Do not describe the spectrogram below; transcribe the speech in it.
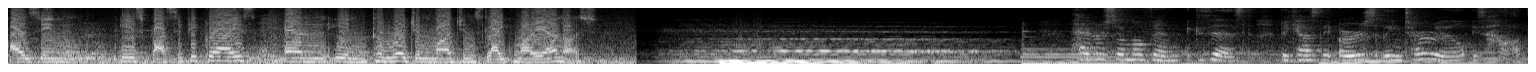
as in East Pacific rise, and in convergent margins like Marianas. Vent exists because the Earth's interior is hot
